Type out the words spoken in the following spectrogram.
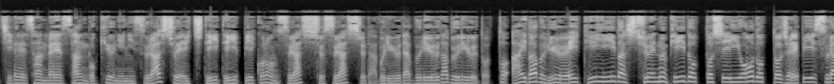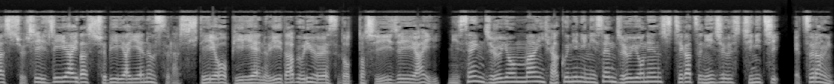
20140103035922スラッシュ http コロンスラッシュスラッシュ www.iwate-np.co.jp スラッシュ cgi-bin スラッシュ topnews.cgi 2014万102に2014年7月27日閲覧。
